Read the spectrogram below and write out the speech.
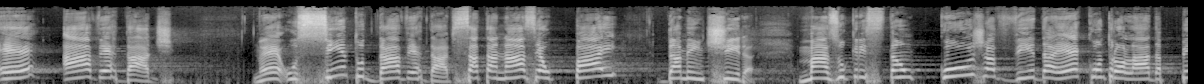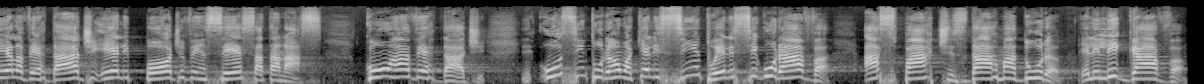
é a verdade. Né? O cinto da verdade. Satanás é o pai da mentira. Mas o cristão cuja vida é controlada pela verdade, ele pode vencer Satanás com a verdade. O cinturão, aquele cinto, ele segurava as partes da armadura, ele ligava,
